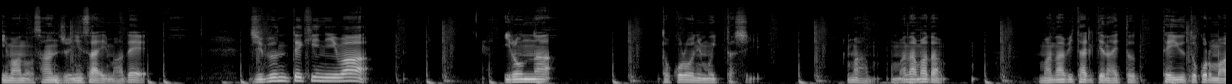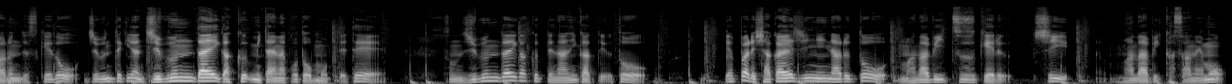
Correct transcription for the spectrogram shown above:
今の32歳まで、自分的にはいろんなところにも行ったし、まあ、まだまだ学び足りてないとっていうところもあるんですけど、自分的には自分大学みたいなことを思ってて、その自分大学って何かっていうと、やっぱり社会人になると学び続けるし学び重ねも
